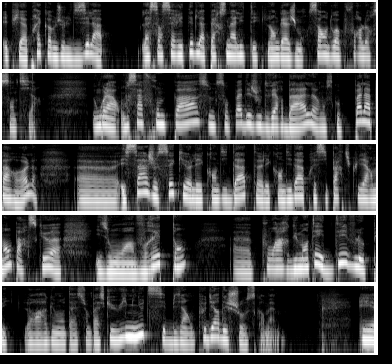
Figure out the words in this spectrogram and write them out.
et puis après, comme je le disais, la, la sincérité de la personnalité, l'engagement. Ça, on doit pouvoir le ressentir. Donc voilà, on s'affronte pas, ce ne sont pas des joutes verbales, on se coupe pas la parole. Euh, et ça, je sais que les candidates, les candidats apprécient particulièrement parce que euh, ils ont un vrai temps euh, pour argumenter et développer leur argumentation. Parce que 8 minutes, c'est bien, on peut dire des choses quand même. Et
